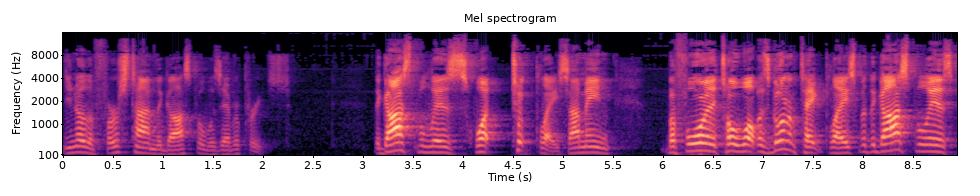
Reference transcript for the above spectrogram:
Do you know the first time the gospel was ever preached? The gospel is what took place. I mean, before they told what was going to take place, but the gospel is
